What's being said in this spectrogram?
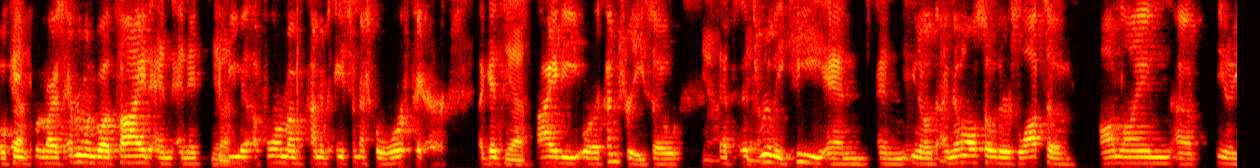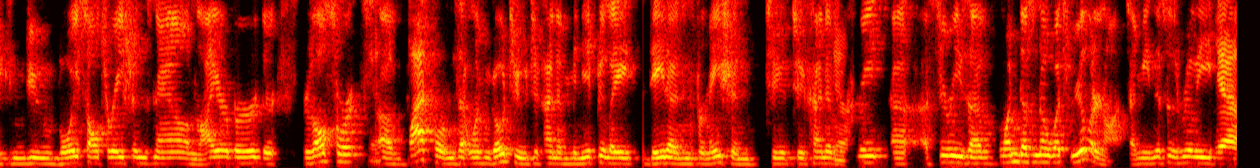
okay yeah. coronavirus. Everyone go outside, and and it can yeah. be a form of kind of asymmetrical warfare against yeah. society or a country. So that's it's really key. And and you know I know also there's lots of online uh, you know you can do voice alterations now and lyrebird. There, there's all sorts yeah. of platforms that one can go to to kind of manipulate data and information to to kind of yeah. create a, a, series of one doesn't know what's real or not. I mean this is really yeah.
